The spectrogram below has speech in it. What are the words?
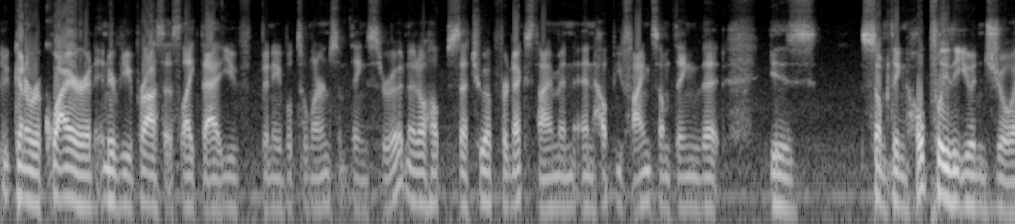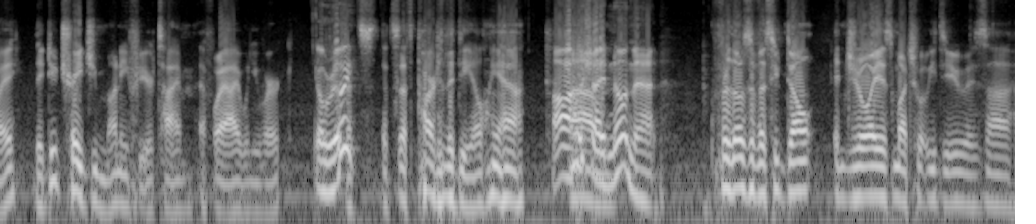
going to require an interview process like that, you've been able to learn some things through it, and it'll help set you up for next time and, and help you find something that is something hopefully that you enjoy. They do trade you money for your time, FYI, when you work. Oh, really? That's that's that's part of the deal. Yeah. Oh, I wish Um, I had known that. For those of us who don't enjoy as much what we do as uh,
